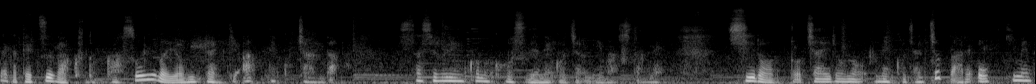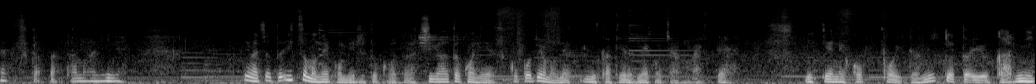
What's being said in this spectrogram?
なんか哲学とか、そういうの読みたいって、あ、猫ちゃんだ。久しぶりにこのコースで猫ちゃん見ましたね。白と茶色の猫ちゃん。ちょっとあれ、大きめなやつかな。たまにね。今ちょっといつも猫見るとことは違うとこにです、ここでもね、見かける猫ちゃんがいて、三毛猫っぽいと、三毛というか、三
